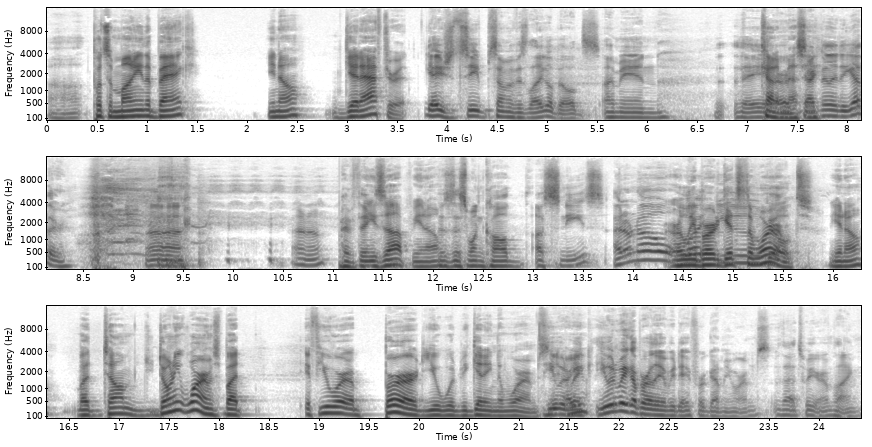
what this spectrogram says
Uh-huh. put some money in the bank, you know, get after it. Yeah, you should see some of his Lego builds. I mean, they Kinda are messy. technically together. Uh, I don't know. I think He's up, you know. Is this one called a sneeze? I don't know. Early what bird gets the you worm, built. you know. But tell him don't eat worms. But if you were a bird, you would be getting the worms. He would Are wake. you- He would wake up early every day for gummy worms. If that's what you're implying.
